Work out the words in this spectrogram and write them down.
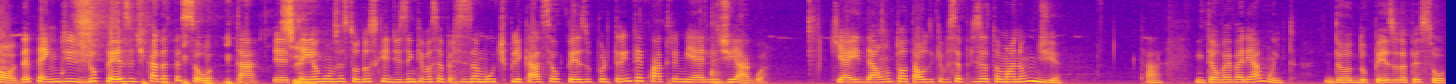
Ó, depende do peso de cada pessoa, tá? E Sim. Tem alguns estudos que dizem que você precisa multiplicar seu peso por 34 ml de água. Que aí dá um total do que você precisa tomar num dia, tá? Então vai variar muito do, do peso da pessoa.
